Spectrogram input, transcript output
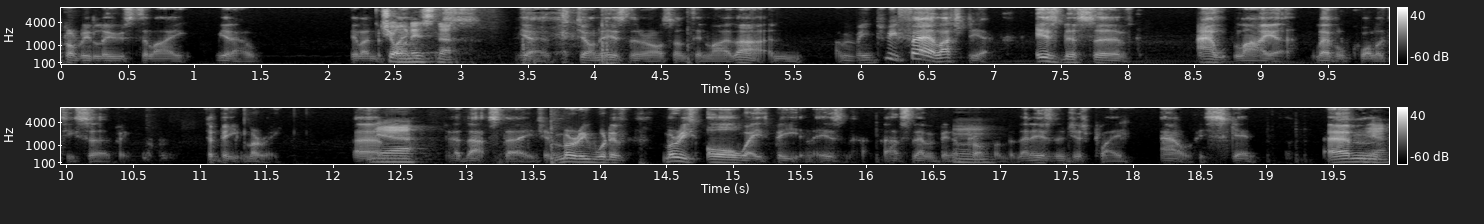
probably lose to like, you know, he'll end up John playing- Isner. Yeah, John Isner or something like that. And I mean, to be fair, last year, Isner served outlier level quality serving to beat Murray. Um, Yeah. At that stage. And Murray would have, Murray's always beaten Isner. That's never been a Mm. problem. But then Isner just played out of his skin. Um, Yeah.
